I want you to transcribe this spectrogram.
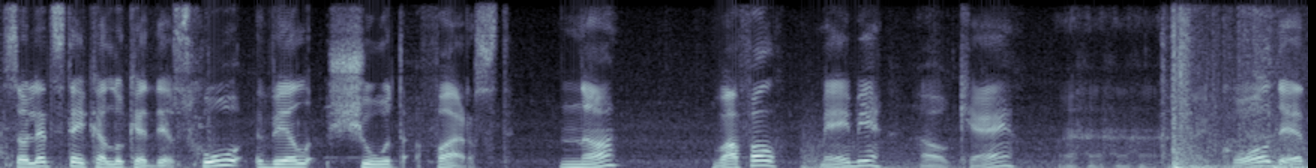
So let's take a look at this. Who will shoot first? No? Waffle? Maybe? Okay. I called it.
